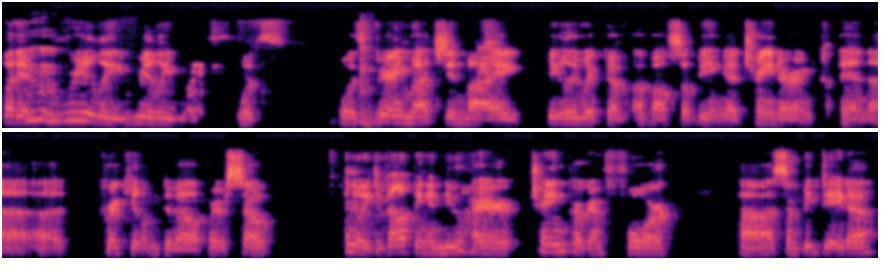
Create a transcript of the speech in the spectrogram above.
but it mm-hmm. really, really was was very much in my bailiwick of, of also being a trainer and, and a, a curriculum developer. So anyway, developing a new hire training program for uh, some big data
